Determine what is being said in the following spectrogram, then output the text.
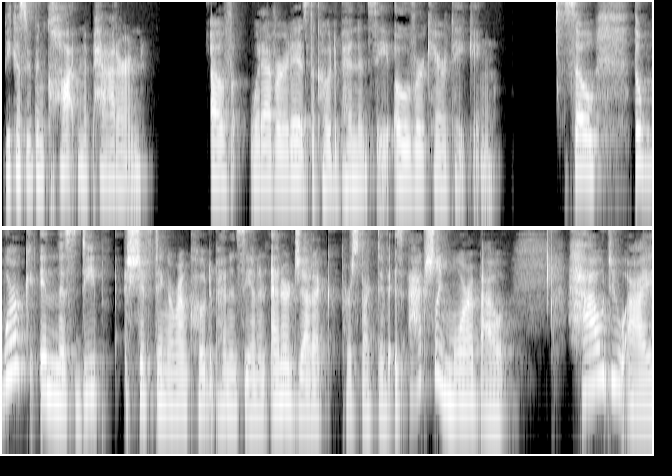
because we've been caught in a pattern of whatever it is, the codependency, over caretaking. So the work in this deep shifting around codependency and an energetic perspective is actually more about how do I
